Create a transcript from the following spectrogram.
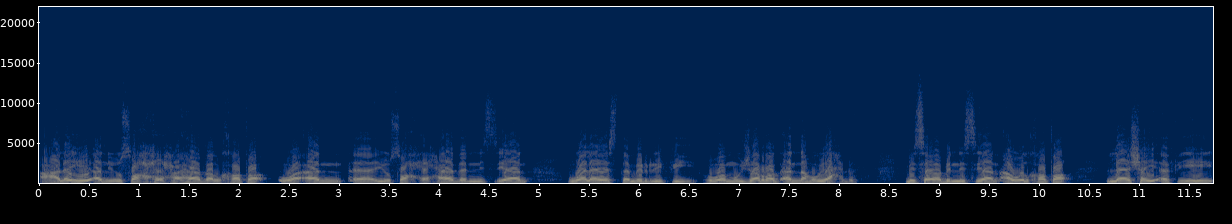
عليه أن يصحح هذا الخطأ وأن يصحح هذا النسيان ولا يستمر فيه. هو مجرد أنه يحدث بسبب النسيان أو الخطأ لا شيء فيه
